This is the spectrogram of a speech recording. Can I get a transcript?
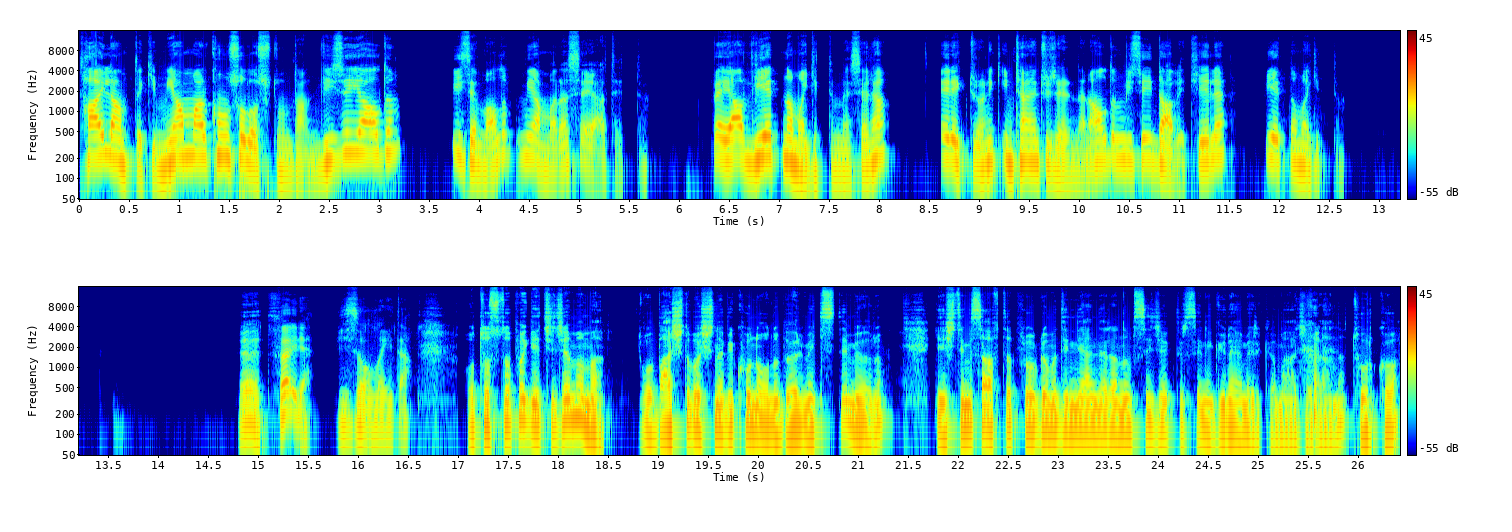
Tayland'daki Myanmar konsolosluğundan vizeyi aldım. Vizemi alıp Myanmar'a seyahat ettim. Veya Vietnam'a gittim mesela. Elektronik internet üzerinden aldım vizeyi davetiyeyle Vietnam'a gittim. Evet. Böyle vize olayı da. Otostopa geçeceğim ama o başlı başına bir konu onu bölmek istemiyorum. Geçtiğimiz hafta programı dinleyenler anımsayacaktır seni Güney Amerika maceranı. Turko.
